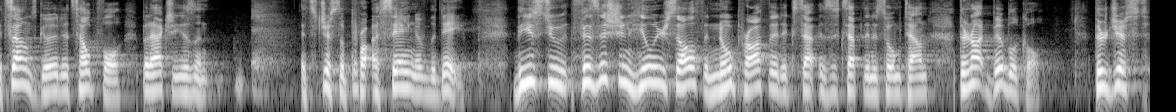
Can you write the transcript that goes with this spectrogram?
It sounds good, it's helpful, but actually isn't. It's just a, a saying of the day. These two, physician, heal yourself, and no prophet accept, is accepted in his hometown, they're not biblical. They're just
